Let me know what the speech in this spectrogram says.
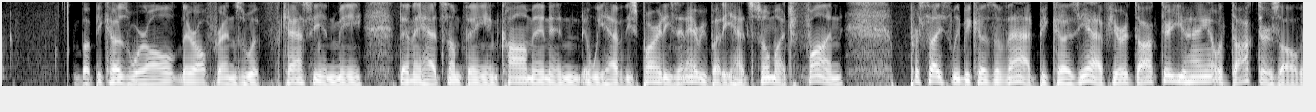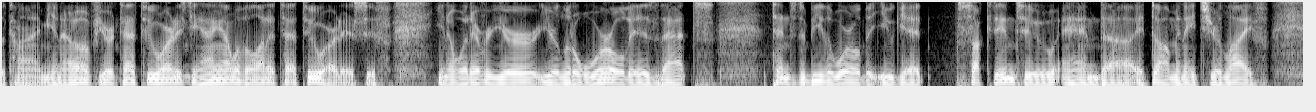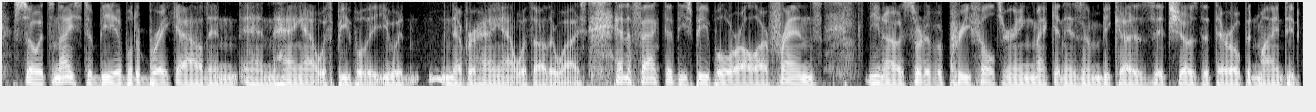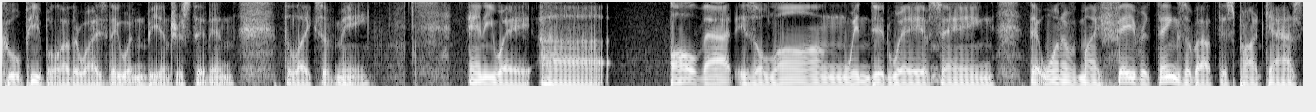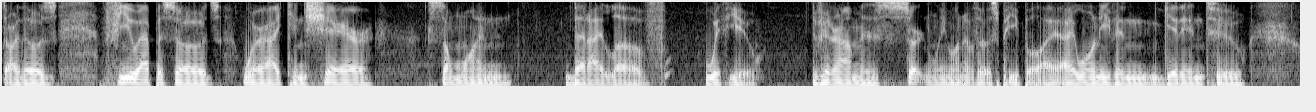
but because we're all they're all friends with Cassie and me, then they had something in common, and, and, we have these parties, and everybody had so much fun precisely because of that. Because yeah, if you're a doctor, you hang out with doctors all the time. You know, if you're a tattoo artist, you hang out with a lot of tattoo artists. If you know whatever your your little world is, that tends to be the world that you get sucked into and uh, it dominates your life. So it's nice to be able to break out and, and hang out with people that you would never hang out with otherwise. And the fact that these people are all our friends, you know, is sort of a pre filtering mechanism because it shows that they're open minded, cool people. Otherwise, they wouldn't be interested in the likes of me. Anyway, uh, all that is a long winded way of saying that one of my favorite things about this podcast are those few episodes where I can share someone that I love with you. Viram is certainly one of those people. I, I won't even get into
